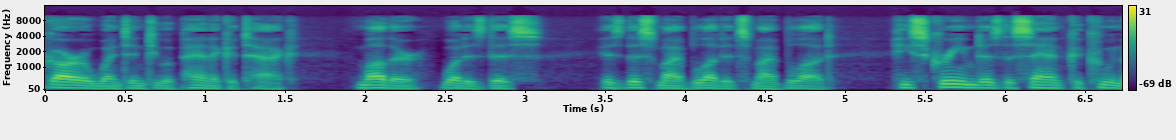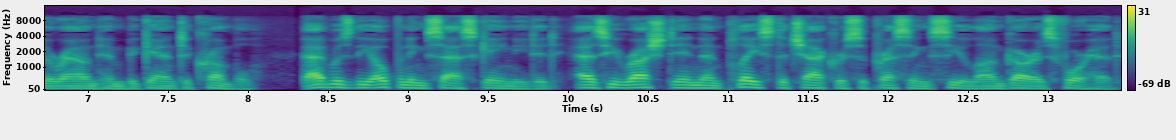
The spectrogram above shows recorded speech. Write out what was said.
Gaara went into a panic attack. Mother, what is this? Is this my blood it's my blood. He screamed as the sand cocoon around him began to crumble. That was the opening Sasuke needed as he rushed in and placed the chakra-suppressing seal on Gaara's forehead.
